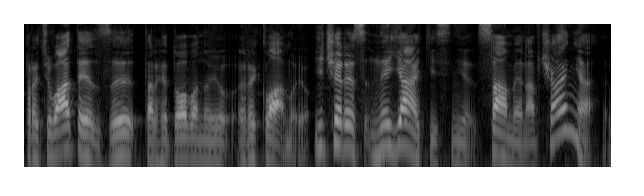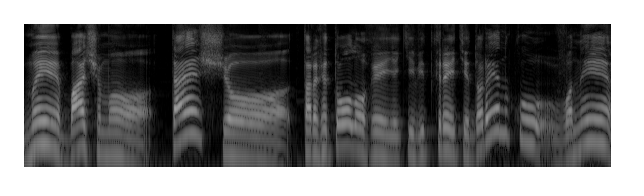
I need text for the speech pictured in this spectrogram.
працювати з таргетованою рекламою. І через неякісні саме навчання ми бачимо те, що таргетологи, які відкриті до ринку, вони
